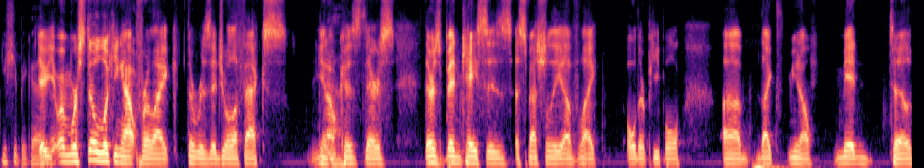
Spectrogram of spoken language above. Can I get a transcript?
you should be good. Yeah, and we're still looking out for like the residual effects you know because there's there's been cases especially of like older people uh, like you know mid to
